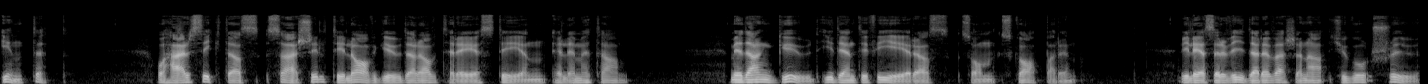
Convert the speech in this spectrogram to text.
intet. Och här siktas särskilt till avgudar av trä, sten eller metall medan Gud identifieras som skaparen. Vi läser vidare verserna 27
